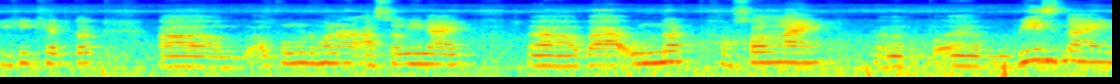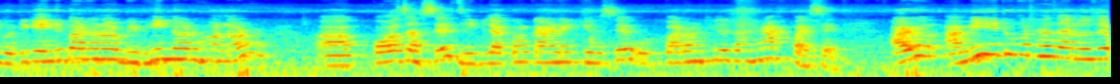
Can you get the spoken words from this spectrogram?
কৃষি ক্ষেত্ৰত কোনো ধৰণৰ আঁচনি নাই বা উন্নত ফচল নাই বীজ নাই গতিকে এনেকুৱা ধৰণৰ বিভিন্ন ধৰণৰ কজ আছে যিবিলাকৰ কাৰণে কি হৈছে উৎপাদনশীলতা হ্ৰাস পাইছে। আৰু আমি এইটো কথা জানো যে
